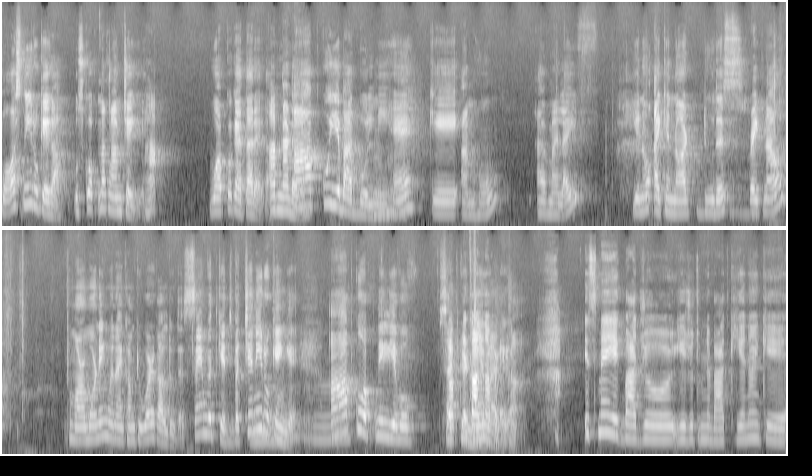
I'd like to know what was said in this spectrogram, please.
باس نہیں رکے گا اس کو اپنا کام چاہیے۔ وہ آپ کو کہتا رہے گا آپ کو یہ بات بولنی ہے کہ I am home I have my life you know I can not do this right now tomorrow morning when I come to work I'll do this same with kids بچے نہیں رکیں گے۔ آپ کو اپنے لیے وہ سیٹ نکالنا پڑے گا۔ اس میں ایک بات جو یہ جو تم نے بات کی ہے نا کہ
